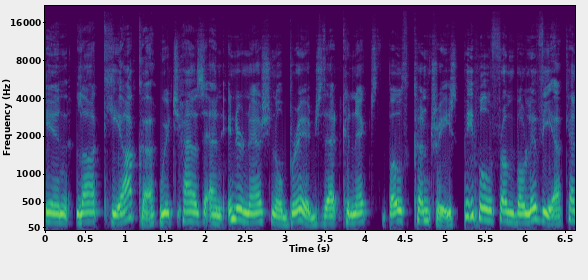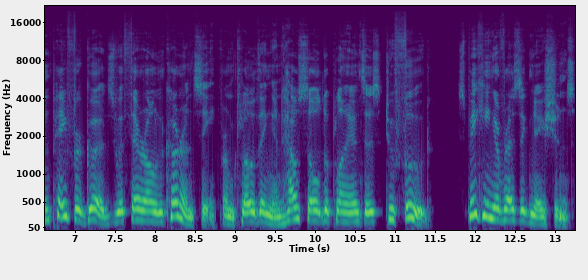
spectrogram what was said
In La Quiaca, which has an international bridge that connects both countries, people from Bolivia can pay for goods with their own currency, from clothing and household appliances to food. Speaking of resignations,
